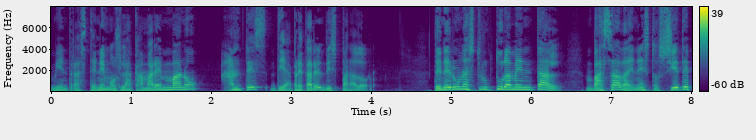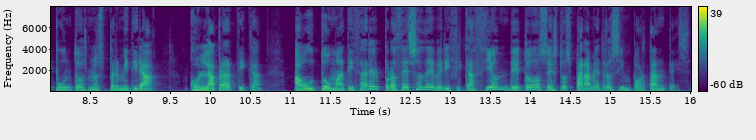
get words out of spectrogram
mientras tenemos la cámara en mano antes de apretar el disparador. Tener una estructura mental basada en estos siete puntos nos permitirá, con la práctica, automatizar el proceso de verificación de todos estos parámetros importantes,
